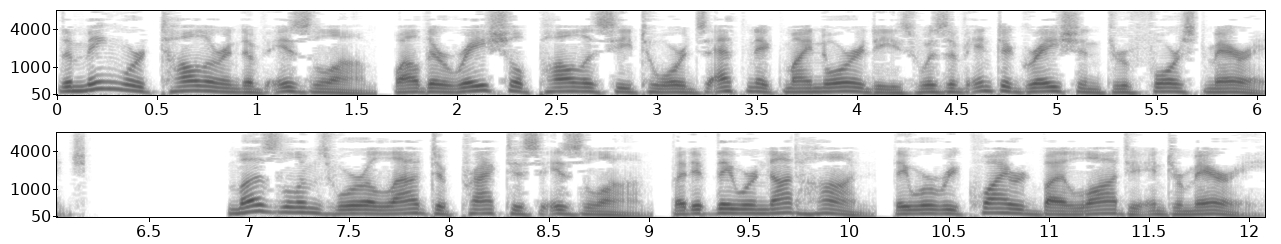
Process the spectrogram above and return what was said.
The Ming were tolerant of Islam, while their racial policy towards ethnic minorities was of integration through forced marriage. Muslims were allowed to practice Islam, but if they were not Han, they were required by law to intermarry.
